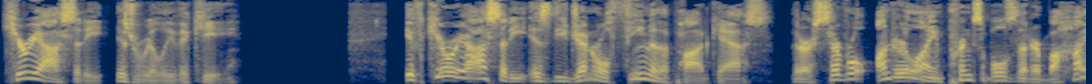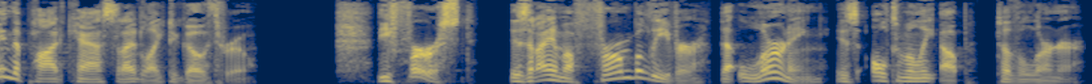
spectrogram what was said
Curiosity is really the key. If curiosity is the general theme of the podcast, there are several underlying principles that are behind the podcast that I'd like to go through. The first is that I am a firm believer that learning is ultimately up to the learner.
